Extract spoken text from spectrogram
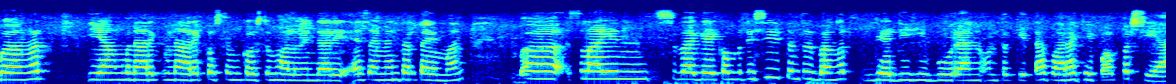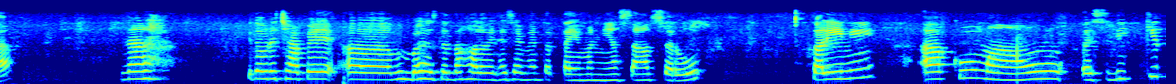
banget yang menarik-menarik kostum-kostum Halloween dari SM Entertainment. Uh, selain sebagai kompetisi tentu banget jadi hiburan untuk kita para K-popers ya. Nah kita udah capek uh, membahas tentang Halloween SM Entertainment yang sangat seru Kali ini aku mau eh, sedikit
